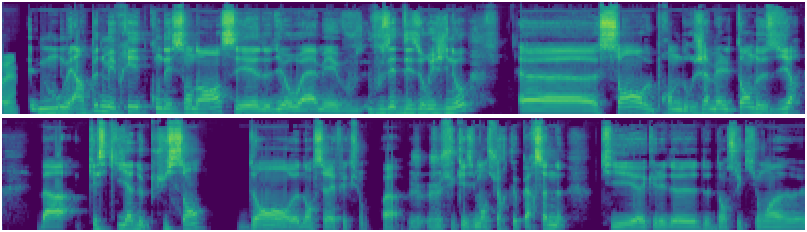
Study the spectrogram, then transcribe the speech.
ouais. Un peu de mépris et de condescendance et de dire ouais, mais vous, vous êtes des originaux, euh, sans prendre jamais le temps de se dire bah qu'est-ce qu'il y a de puissant dans dans ces réflexions. Voilà. Je, je, suis quasiment sûr que personne qui que les, de, dans ceux qui ont euh,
